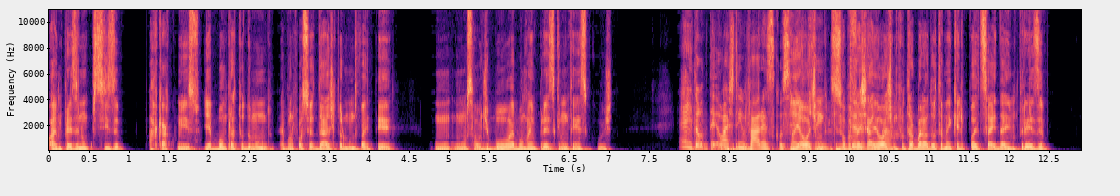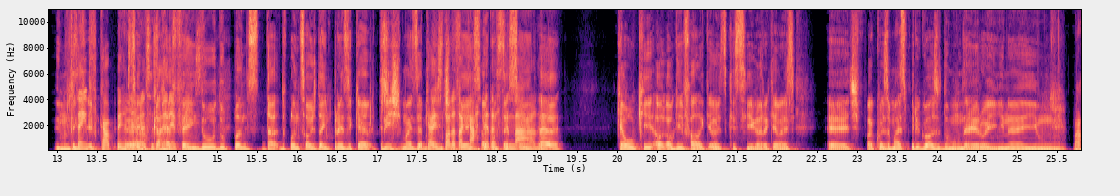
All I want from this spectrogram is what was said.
a empresa não precisa arcar com isso. E é bom para todo mundo. É bom para a sociedade, que todo mundo vai ter um- uma saúde boa. É bom para a empresa que não tem esse custo. É, então, eu acho que tem várias discussões. E é ótimo, assim, só para fechar, é ótimo para o trabalherdor também que ele pode sair da empresa e não tem Sem que ficar perdendo sem esses ficar refém do, do, plano de, da- do plano de saúde da empresa, que é triste, Sim. mas é Que é a gente história da carteira assinada. É. Que é o que al- alguém fala, que eu esqueci agora, que é mais. É tipo a coisa mais perigosa do mundo, é a heroína e um. Na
